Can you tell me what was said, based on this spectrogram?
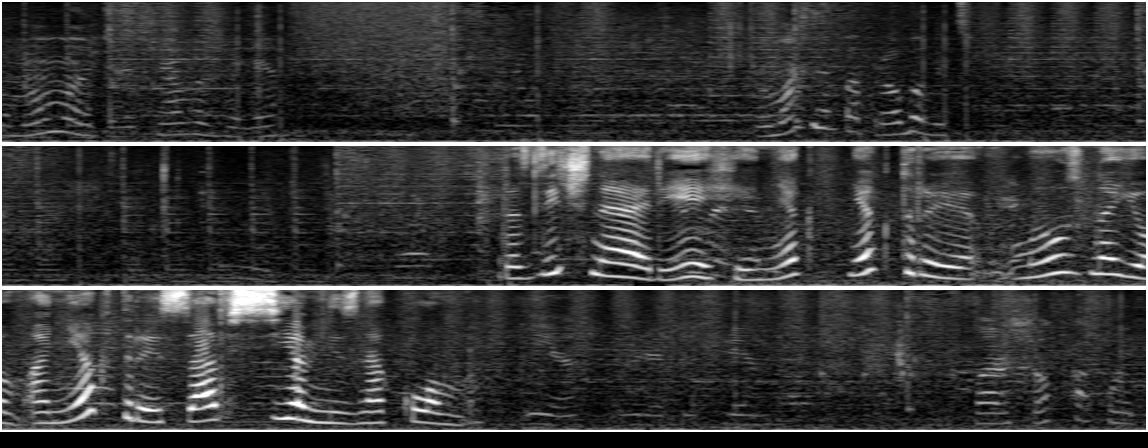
По-моему, это вишневое желе. Ну, можно попробовать. Различные орехи, Нек некоторые мы узнаем, а некоторые совсем не знакомы. Нет, вряд ли хрен. Порошок какой-то.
